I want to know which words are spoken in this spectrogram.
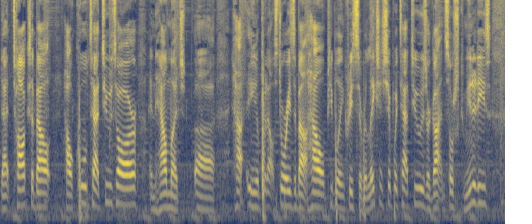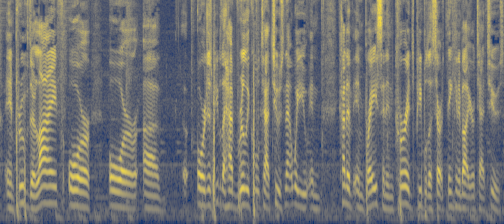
that talks about how cool tattoos are and how much uh, how you know put out stories about how people increase their relationship with tattoos or got in social communities improve their life or or uh, or just people that have really cool tattoos. And that way you em- kind of embrace and encourage people to start thinking about your tattoos.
